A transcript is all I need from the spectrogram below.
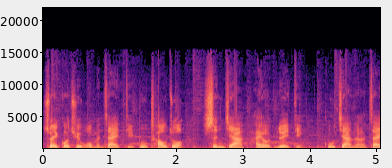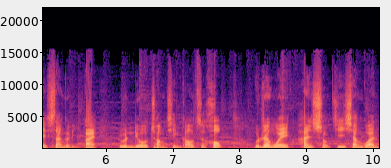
所以过去我们在底部操作，升佳还有瑞鼎股价呢在上个礼拜。轮流创新高之后，我认为和手机相关、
